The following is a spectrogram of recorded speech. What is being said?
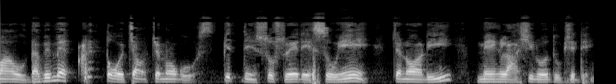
မားဘူးဒါပေမဲ့ခရစ်တော်ကြောင့်ကျွန်တော်ကိုပြစ်တင်ဆွဆွဲတယ်ဆိုရင်ကျွန်တော်ဒီမင်္ဂလာရှိလို့သူဖြစ်တယ်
